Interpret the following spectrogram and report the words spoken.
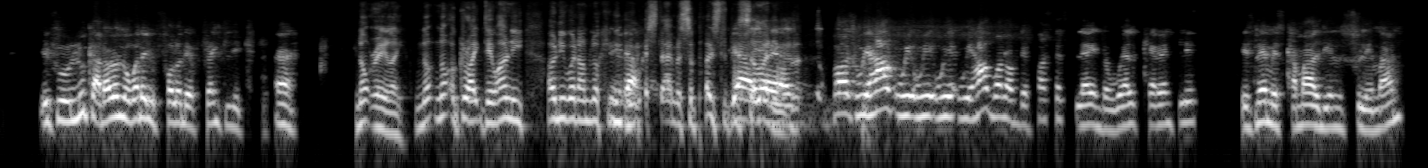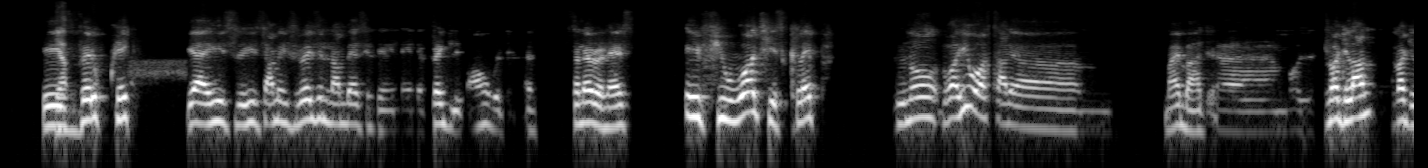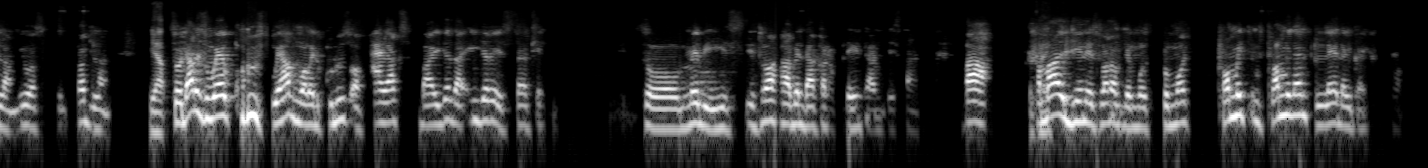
if you look at, I don't know whether you follow the French league. Uh, not really, not not a great deal. Only only when I'm looking at. West Ham are supposed to be yeah, signing. Yeah, but... but we have we, we we have one of the fastest players in the world currently. His name is Kamal Kamaldeen Sulemana. He's yep. very quick yeah, he's he's I mean he's raising numbers in the in the French League on with uh, If you watch his clip, you know well he was at um, my bad um, Nordsjælland he was Nordsjælland. Yeah. So that is where Kudus we have Mohamed Kudus of Ajax, but he just that injury is certain. So maybe he's, he's not having that kind of playing time this time. But okay. Kamaldeen is one of the most promote, prominent prominent players that you can.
